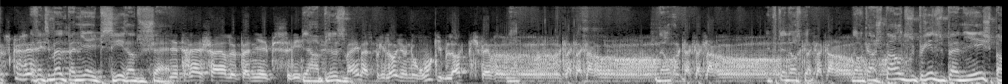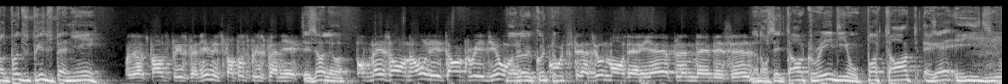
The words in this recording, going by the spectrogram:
Excusez. Effectivement, le panier à épicerie est rendu cher. Il est très cher, le panier épicerie. Et en plus- Même à ce prix-là, il y a une roue qui bloque, qui fait. Non. Écoutez, non, je- quand je parle du prix du panier, je parle pas du prix du panier. Tu parles du prix du panier, mais tu parles pas du prix du panier. C'est ça, là. Porte bien son nom, les talk radio. Voilà, hein. écoute. Maudite radio de mon derrière, pleine d'imbéciles. Non, non, c'est talk radio, pas talk ray et idiot.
